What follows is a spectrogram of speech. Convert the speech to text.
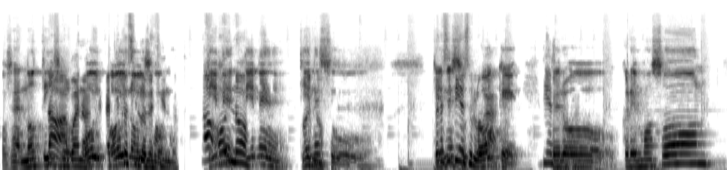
O sea, no te hizo, bueno, hoy, hoy no lo defiendo tiene, no. tiene, tiene su. Pero tiene, tiene su, lugar. pero cremosón,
